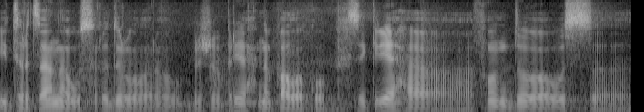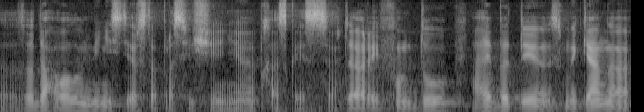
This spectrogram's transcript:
идырҵан аус рыдыруа убри ҳнапалақәоуп зегь реиҳа афонду аус задаҳолон министерство просвещения абхазской сср. Дара ифонду аибатәи макьана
